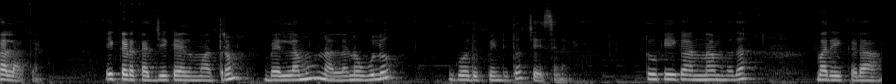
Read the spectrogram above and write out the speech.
కలాకండ్. ఇక్కడ కజ్జికాయలు మాత్రం బెల్లము నల్ల నువ్వులు గోధుమ పిండితో చేసినవి. టూకీగా అన్నాం కదా. మరి ఇక్కడ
